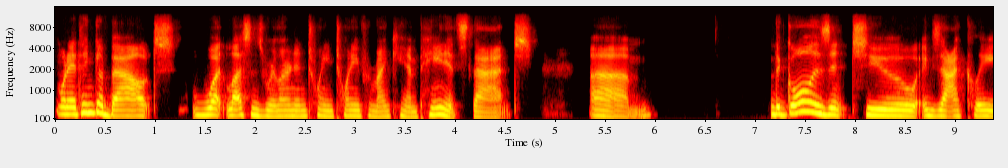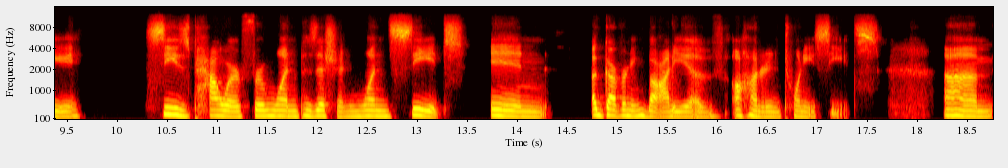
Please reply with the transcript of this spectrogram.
when i think about what lessons we learned in 2020 for my campaign it's that um, the goal isn't to exactly seize power for one position, one seat in a governing body of 120 seats. Um,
